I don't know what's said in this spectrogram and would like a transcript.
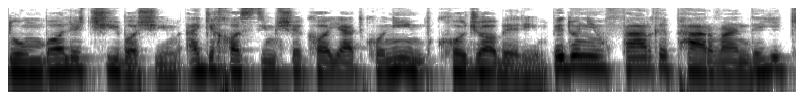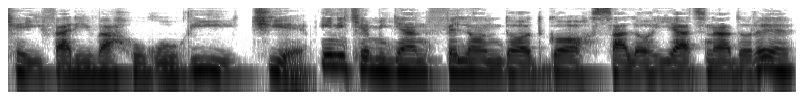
دنبال چی باشیم؟ اگه خواستیم شکایت کنیم کجا بریم؟ بدونیم فرق پرونده پرونده کیفری و حقوقی چیه؟ اینی که میگن فلان دادگاه صلاحیت نداره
